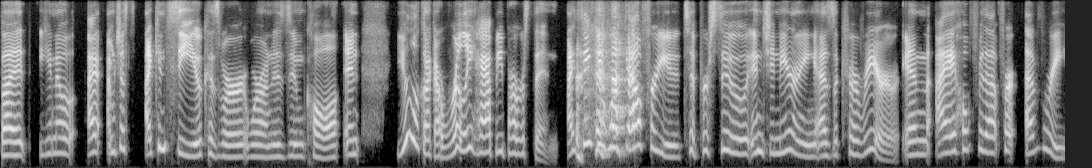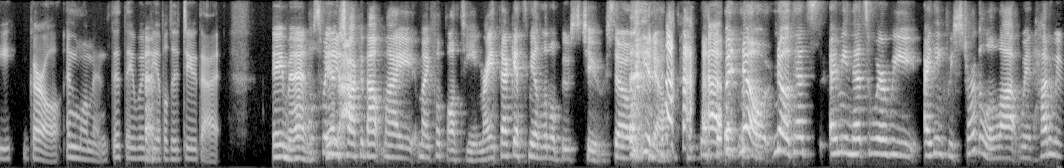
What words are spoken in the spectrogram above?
But you know I, i'm just i can see you because we're we're on a zoom call. And you look like a really happy person. I think it worked out for you to pursue engineering as a career. And I hope for that for every girl and woman that they would yeah. be able to do that. Amen. Also, when and you I, talk about my my football team, right? That gets me a little boost too. So you know, uh, but no, no, that's I mean that's where we I think we struggle a lot with how do we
